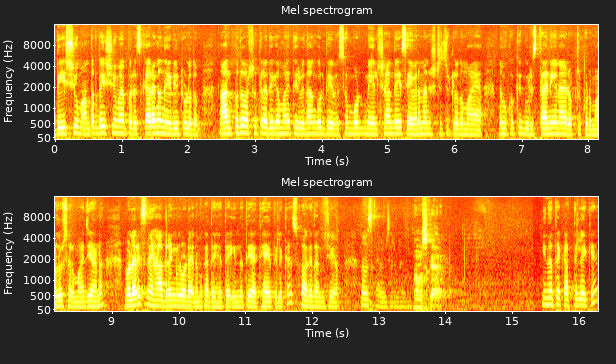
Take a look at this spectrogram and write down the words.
ദേശീയവും അന്തർദേശീയവുമായ പുരസ്കാരങ്ങൾ നേടിയിട്ടുള്ളതും നാൽപ്പത് വർഷത്തിലധികമായി തിരുവിതാംകൂർ ദേവസ്വം ബോർഡ് മേൽശാന്തയെ സേവനമനുഷ്ഠിച്ചിട്ടുള്ളതുമായ നമുക്കൊക്കെ ഗുരുസ്ഥാനീയനായ ഡോക്ടർ കുടുമാളൂർ ശർമാജിയാണ്. വളരെ സ്നേഹാദരങ്ങളോടെ നമുക്ക് അദ്ദേഹത്തെ ഇന്നത്തെ അധ്യായത്തിലേക്ക് സ്വാഗതം ചെയ്യാം. നമസ്കാരം ശർമാജി. നമസ്കാരം. ഇന്നത്തെ കത്തിലേക്ക്.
